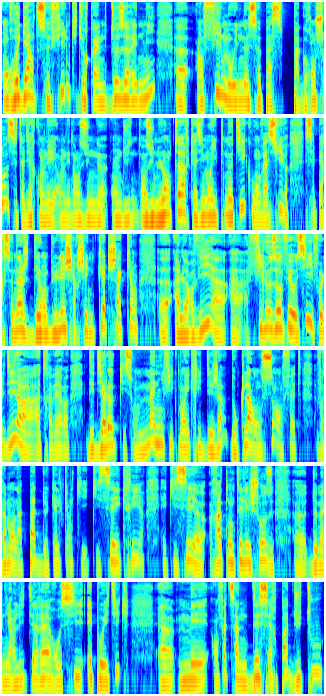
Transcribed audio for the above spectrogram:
regarde ce film qui dure quand même deux heures et demie, euh, un film où il ne se passe pas grand-chose, c'est-à-dire qu'on est, on est dans, une, dans une lenteur quasiment hypnotique où on va suivre ces personnages déambuler, chercher une quête chacun euh, à leur vie, à, philosopher aussi, il faut le dire, à, travers des dialogues qui sont magnifiquement écrits déjà. Donc là, on sent en fait vraiment la patte de quelqu'un qui, sait écrire et qui sait euh, les choses euh, de manière littéraire aussi et poétique. Euh, mais en fait, ça ne dessert pas du tout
